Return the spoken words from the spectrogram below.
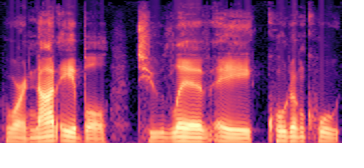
who are not able to live a quote unquote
